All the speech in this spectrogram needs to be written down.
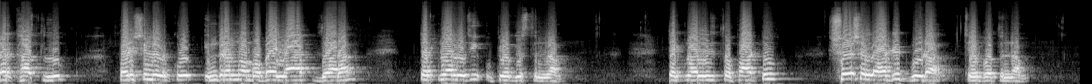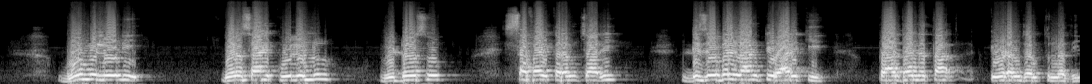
దరఖాస్తులు పరిశీలనకు ఇంద్రమ్మ మొబైల్ యాప్ ద్వారా టెక్నాలజీ ఉపయోగిస్తున్నాం. టెక్నాలజీతో పాటు సోషల్ ఆడిట్ కూడా చేయబోతున్నాం. భూమి లేని వ్యవసాయ కూలీలు విడోస్ సఫాయి కర్మచారి డిజేబుల్ లాంటి వారికి ప్రాధాన్యత ఇవ్వడం జరుగుతున్నది.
